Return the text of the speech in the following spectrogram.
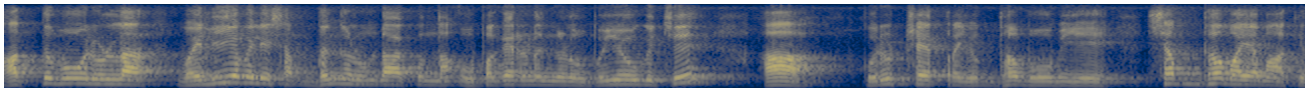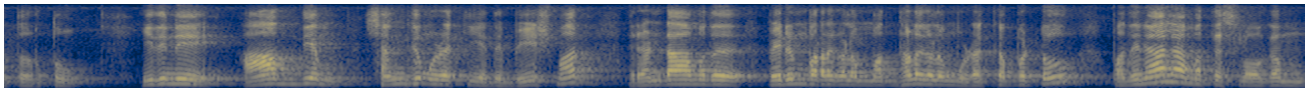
അതുപോലുള്ള വലിയ വലിയ ശബ്ദങ്ങൾ ഉണ്ടാക്കുന്ന ഉപകരണങ്ങൾ ഉപയോഗിച്ച് ആ കുരുക്ഷേത്ര യുദ്ധഭൂമിയെ ശബ്ദമയമാക്കി തീർത്തു. ഇതിന് ആദ്യം ശംഖ് മുഴക്കിയത് ഭീഷ്മർ രണ്ടാമത് പെരുമ്പറകളും മദ്ദളകളും മുഴക്കപ്പെട്ടു. പതിനാലാമത്തെ ശ്ലോകം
